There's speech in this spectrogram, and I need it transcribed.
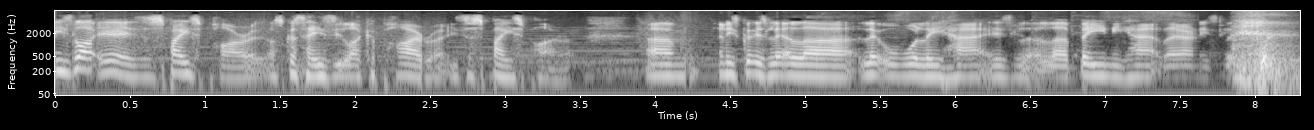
he's like yeah he's a space pirate. I was gonna say is he like a pirate? He's a space pirate. Um, and he's got his little uh, little woolly hat, his little uh, beanie hat there, and his little.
